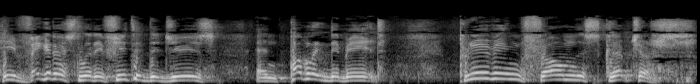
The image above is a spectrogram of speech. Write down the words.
He vigorously refuted the Jews in public debate, proving from the scriptures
